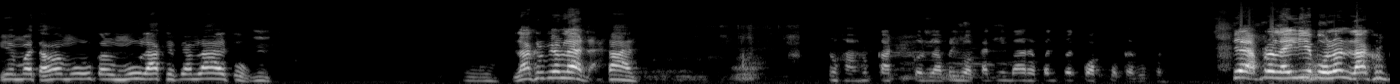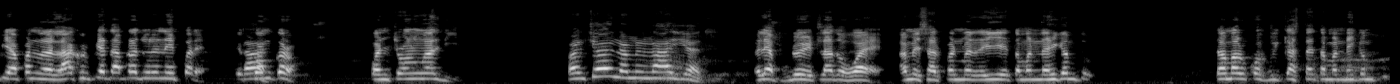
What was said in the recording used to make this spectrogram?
કિંમત હવે હું હું લાખ રૂપિયા લાવ્યો તો. લાખ રૂપિયા લાયા તાર. તો હારું કાટ કર્યું. આપણી વખતની બહાર પણ તો કોક તો કરવું પડે. તે આપણે લઈ લઈએ બોલો ને લાખ રૂપિયા પણ લાખ રૂપિયા તો આપણા જોડે નહીં પડે. એક કામ કરો પંચાણું આલ દઈએ. પંચાણું અમે ના યાર એટલે ભૂડો એટલા તો હોય. અમે સરપંચમાં રહીએ તમને નહીં ગમતું? તમારું કોઈક વિકાસ થાય તમને નહીં ગમતું?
